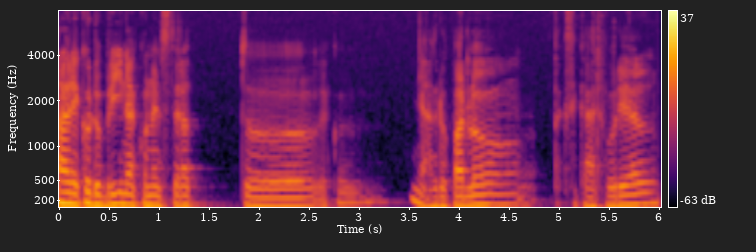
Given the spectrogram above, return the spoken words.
Ale jako dobrý nakonec teda to jako nějak dopadlo, tak si kář odjel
